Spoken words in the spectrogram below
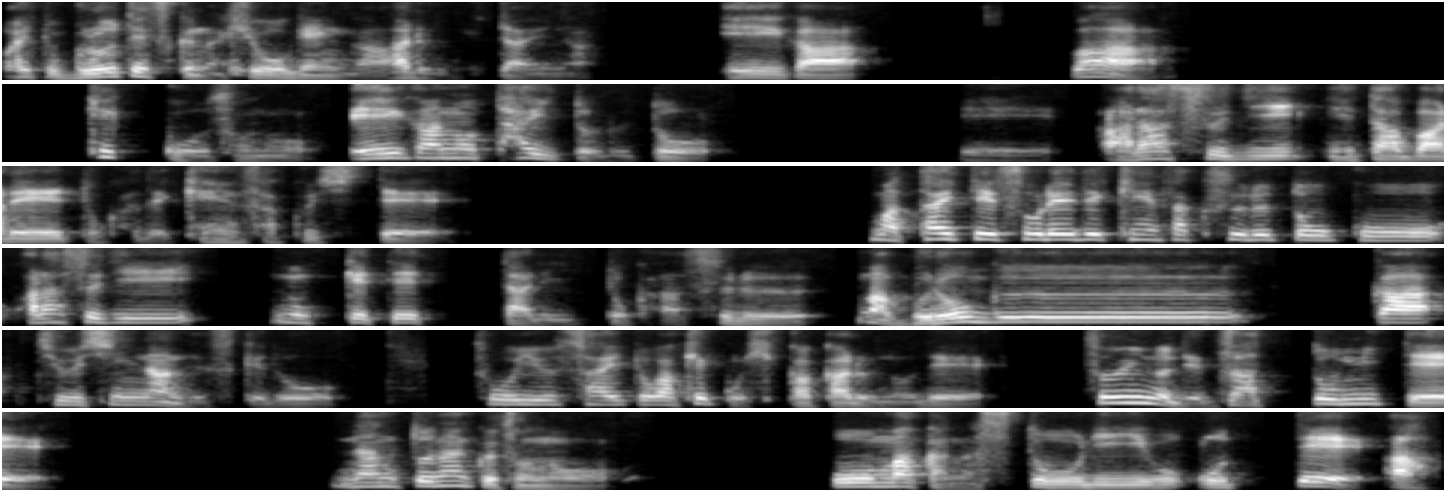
割とグロテスクな表現があるみたいな映画は、結構その映画のタイトルと、えーあらすじ、ネタバレとかで検索して、まあ大抵それで検索すると、こう、あらすじ載っけてったりとかする、まあブログが中心なんですけど、そういうサイトが結構引っかかるので、そういうのでざっと見て、なんとなくその大まかなストーリーを追って、あ、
